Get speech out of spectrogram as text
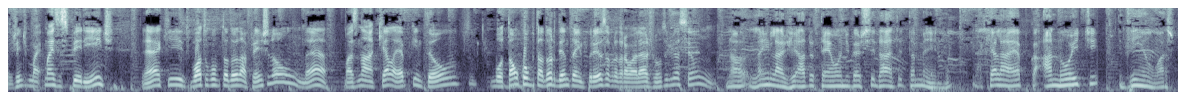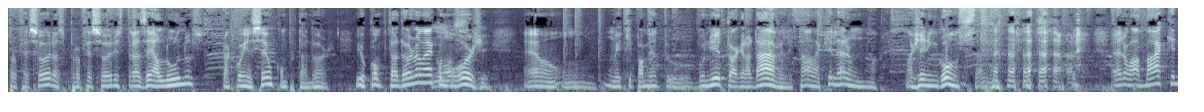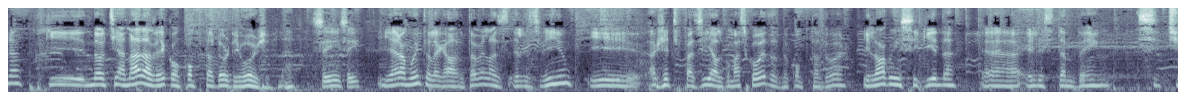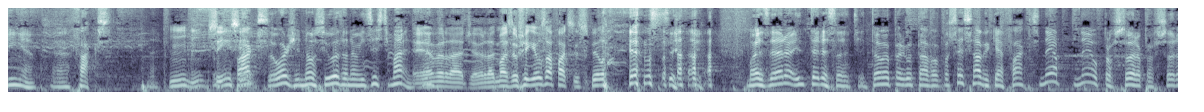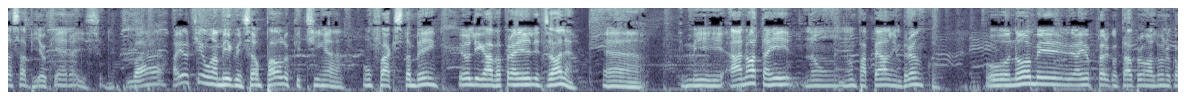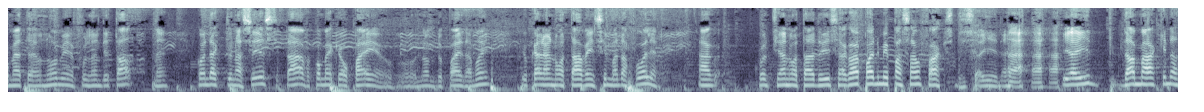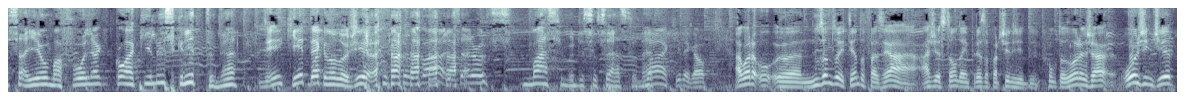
gente mais, mais experiente, né? Que bota o computador na frente, não, né? Mas naquela época, então, botar um computador dentro da empresa para trabalhar junto devia ser um. Lá em Lajeado tem a universidade também, né? Naquela época, à noite, vinham as professoras, professores trazer alunos para conhecer o computador. E o computador não é como Nossa. hoje é um, um, um, equipamento bonito, agradável e tal. Aquilo era uma, uma geringonça. Né? era uma máquina que não tinha nada a ver com o computador de hoje, né? Sim, sim. E era muito legal. Então elas, eles vinham e a gente fazia algumas coisas no computador e logo em seguida é, eles também se tinha é, fax. Né? Uhum, sim, fax sim. hoje não se usa, não existe mais. É né? verdade, é verdade. Mas eu cheguei a usar fax, isso pelo menos. Sim. Mas era interessante. Então eu perguntava, você sabe o que é fax? Nem, a, nem o professor, a professora sabia o que era isso. Né? Bah. Aí eu tinha um amigo em São Paulo que tinha um fax também. Eu ligava para ele e dizia, olha, é, me anota aí num, num papel em branco o nome, aí eu perguntava para um aluno como é, é o nome, é fulano de tal, né? Quando é que tu nasceste, tava, como é que é o pai, o, nome do pai e da mãe, e o cara anotava em cima da folha. Ah, quando tinha anotado isso, agora pode me passar o fax disso aí, né? e aí da máquina saiu uma folha com aquilo escrito, né? Que tecnologia! isso era o máximo de sucesso, né? Ah, que legal. Agora, nos anos 80, fazer a, gestão da empresa a partir de, computadora já, hoje em dia,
